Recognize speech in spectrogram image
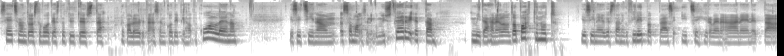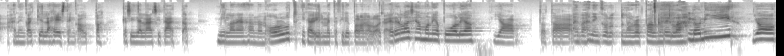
17-vuotiaasta tytöstä, joka löydetään sen kotipihalta kuolleena. Ja sitten siinä on samalla se niin mysteeri, että mitä hänellä on tapahtunut. Ja siinä ei oikeastaan niin Filippa pääse itse hirveän ääneen, että hänen kaikkien läheisten kautta käsitellään sitä, että millainen hän on ollut. Ja käy ilmi, että Filippalla on ollut aika erilaisia monia puolia. Ja tota... Ai vähän niin kuin Laura Palmerilla. No niin, joo,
